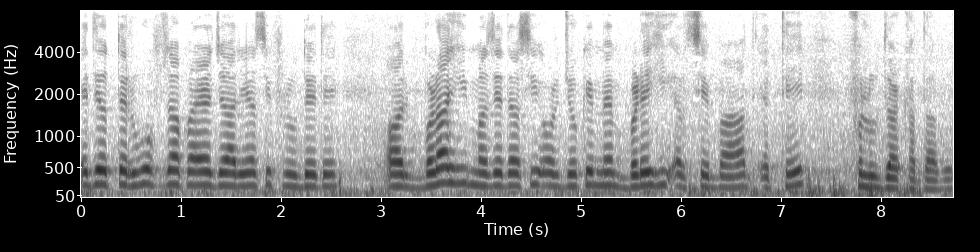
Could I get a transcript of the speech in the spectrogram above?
ਇਹਦੇ ਉੱਤੇ ਰੂਹ ਅਫਜ਼ਾ ਪਾਇਆ ਜਾ ਰਿਹਾ ਸੀ ਫਰੂਦੇ ਤੇ ਔਰ ਬੜਾ ਹੀ ਮਜ਼ੇ ਦਾ ਸੀ ਔਰ ਜੋ ਕਿ ਮੈਂ ਬੜੇ ਹੀ ਅਰਸੇ ਬਾਅਦ ਇੱਥੇ ਫਲੂਦਾ ਖਾਦਾ ਵੇ।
